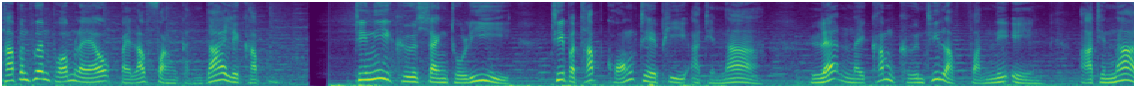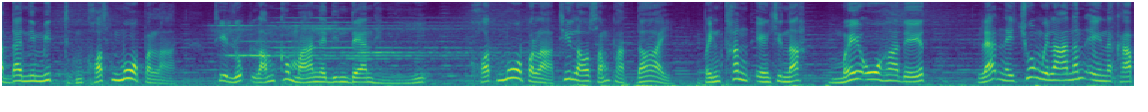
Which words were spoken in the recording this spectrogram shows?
ถ้าเพื่อนๆพร้อมแล้วไปรับฟังกันได้เลยครับ ที่นี่คือแซงโทรี่ที่ประทับของเทพีอาเทนาและในค่ำคืนที่หลับฝันนี้เอง อาเทนาได้นิมิตถึงคอสโมประหลาด ที่ลุกล้ำเข้ามาในดินแดนแห่งนี้ คอสโมประหลาดที่เราสัมผัสได้ เป็นท่านเองสินะ เมโอฮาเดสและในช่วงเวลานั้นเองนะครับ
